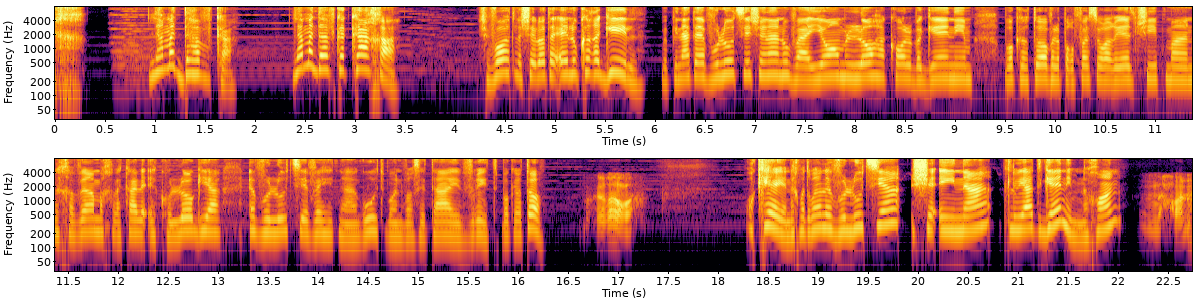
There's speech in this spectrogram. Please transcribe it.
איך? למה דווקא? למה דווקא ככה? תשובות לשאלות האלו כרגיל, בפינת האבולוציה שלנו, והיום לא הכל בגנים. בוקר טוב לפרופסור אריאל צ'יפמן, חבר המחלקה לאקולוגיה, אבולוציה והתנהגות באוניברסיטה העברית. בוקר טוב. בוקר אור. אוקיי, אנחנו מדברים על אבולוציה שאינה תלוית גנים, נכון? נכון.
